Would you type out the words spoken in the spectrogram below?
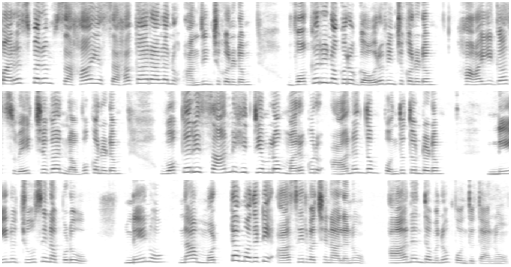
పరస్పరం సహాయ సహకారాలను అందించుకొనడం ఒకరినొకరు గౌరవించుకొనడం హాయిగా స్వేచ్ఛగా నవ్వుకొనడం ఒకరి సాన్నిహిత్యంలో మరొకరు ఆనందం పొందుతుండడం. నేను చూసినప్పుడు నేను నా మొట్టమొదటి ఆశీర్వచనాలను ఆనందమును పొందుతాను.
